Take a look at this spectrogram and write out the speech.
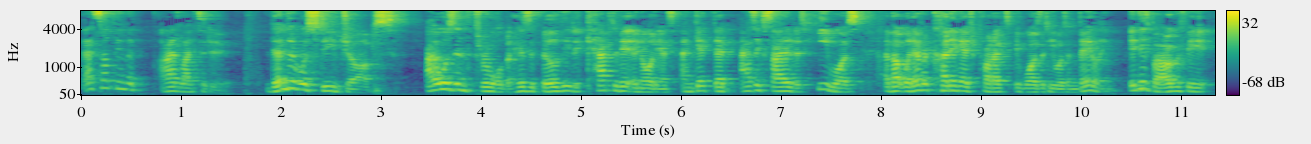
that's something that I'd like to do. Then there was Steve Jobs. I was enthralled by his ability to captivate an audience and get them as excited as he was about whatever cutting edge product it was that he was unveiling. In his biography,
